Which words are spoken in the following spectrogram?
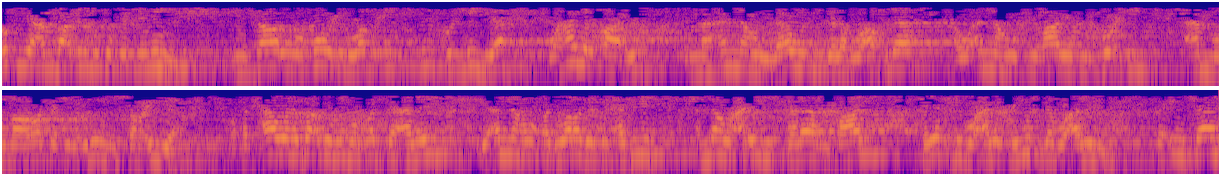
حكي عن بعض المتكلمين إنكار وقوع الوضع في الكلية وهذا القائل إما أنه لا وجود له أصلا أو أنه في غاية البعد عن ممارسة العلوم الشرعية. وقد حاول بعضهم الرد عليه بأنه قد ورد في الحديث أنه عليه السلام قال سيكذب عليه سيكذب عليه. فإن كان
